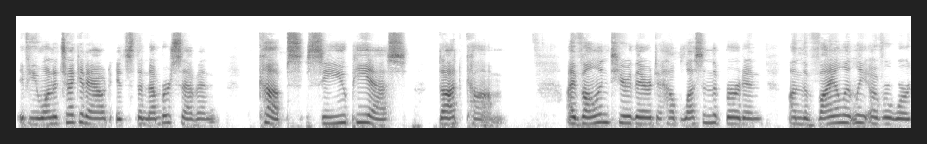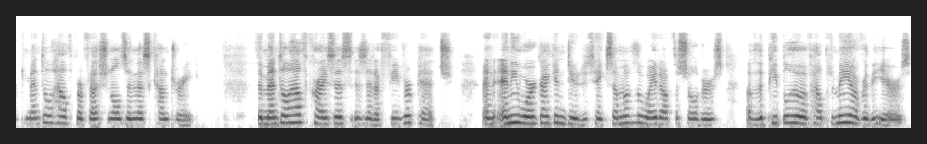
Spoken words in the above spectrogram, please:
If you want to check it out, it's the number seven cups, C U P S, dot com. I volunteer there to help lessen the burden on the violently overworked mental health professionals in this country. The mental health crisis is at a fever pitch, and any work I can do to take some of the weight off the shoulders of the people who have helped me over the years,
